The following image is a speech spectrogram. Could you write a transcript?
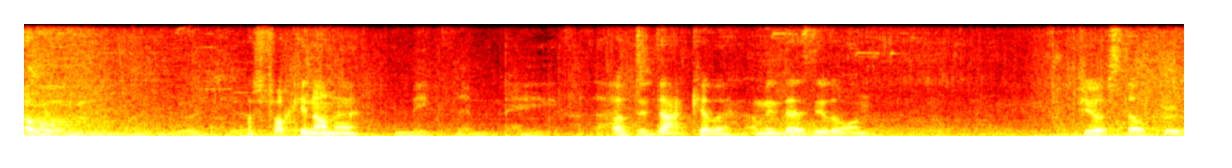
Oh, that's fucking on her. Make them pay for that. Oh, did that kill her? I mean, there's the other one. Pure stealth group.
